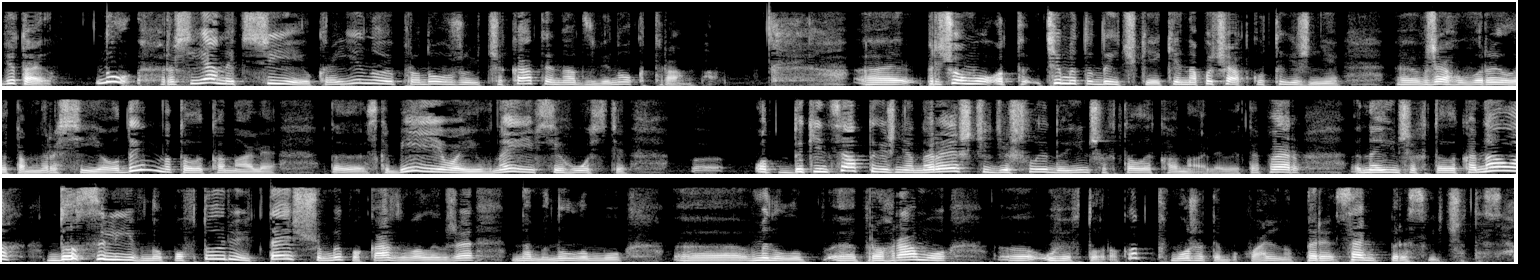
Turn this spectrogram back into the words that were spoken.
Вітаю. Ну, росіяни всією країною продовжують чекати на дзвінок Трампа. Е, Причому, от ті методички, які на початку тижні е, вже говорили там на Росія 1 на телеканалі е, Скабєєва, і в неї всі гості. От до кінця тижня нарешті дійшли до інших телеканалів. І тепер на інших телеканалах дослівно повторюють те, що ми показували вже на минулому, е, в минулу е, програму е, у вівторок. От можете буквально пере, самі пересвідчитися.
